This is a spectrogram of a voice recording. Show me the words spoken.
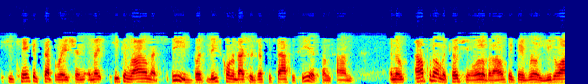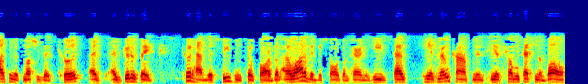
he can't get separation, and they, he can rely on that speed. But these cornerbacks are just as fast as he is sometimes. And the, I'll put on the coaching a little bit. I don't think they've really utilized him as much as they could, as as good as they could have this season so far. But a lot of it just falls on Perriman. He has he has no confidence. He has trouble catching the ball.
